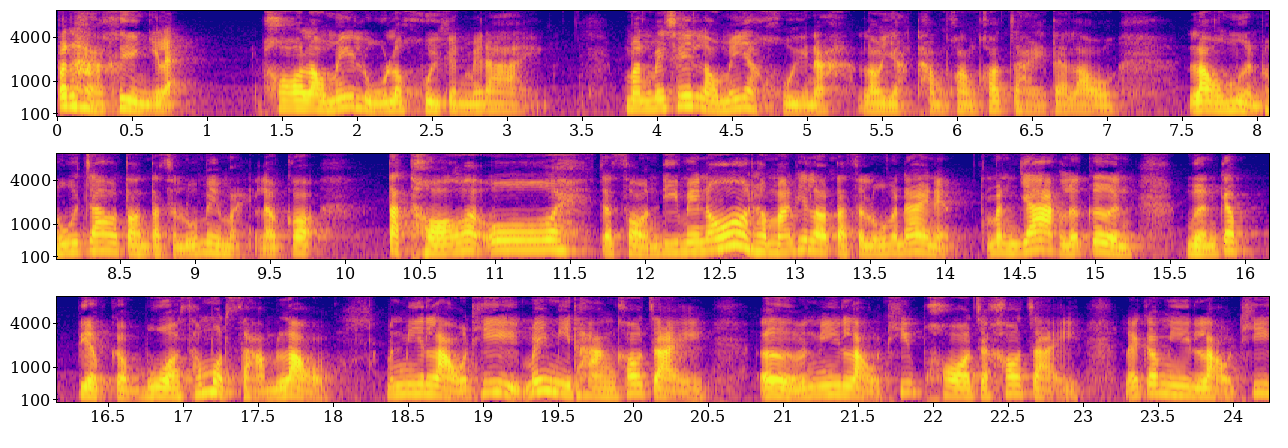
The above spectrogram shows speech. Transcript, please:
ปัญหาคืออย่างนี้แหละ พอเราไม่รู้เราคุยกันไม่ได้ มันไม่ใช่เราไม่อยากคุยนะ เราอยากทำความเข้าใจแต่เราเราเหมือนพระพุทธเจ้าตอนตัดสรู้ใหม่ๆ แล้วก็ตัดท้อว่า โอ้ยจะสอนดีไหมเนาะธรรมะที่เราตัดสรู้มันได้เนี่ย มันยากเหลือเกิน เหมือนกับเปรียบกับบัวทั้งหมดสามเหล่า มันมีเหล่าที่ไม่มีทางเข้าใจ เออ มันมีเหล่าที่พอจะเข้าใจ แล้วก็มีเหล่าที่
